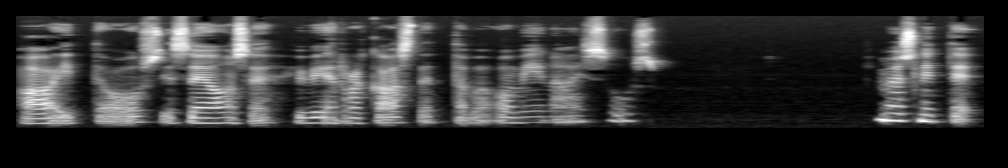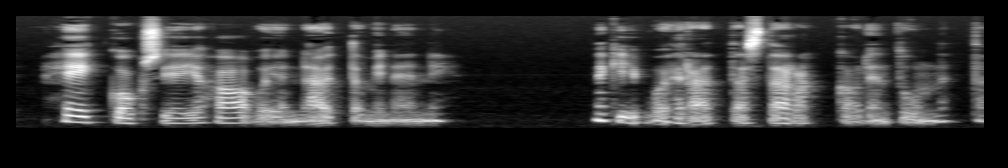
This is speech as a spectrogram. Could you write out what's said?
aitous ja se on se hyvin rakastettava ominaisuus. Myös niiden heikkouksien ja haavojen näyttäminen, niin nekin voi herättää sitä rakkauden tunnetta.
